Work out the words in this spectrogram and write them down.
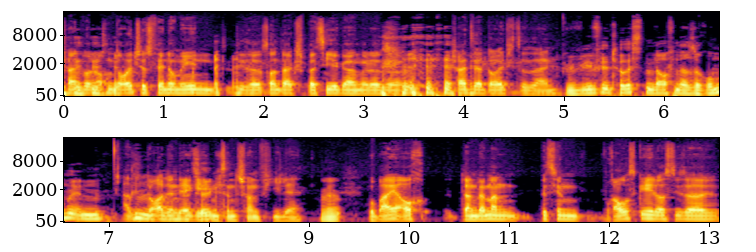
Scheint wohl auch ein deutsches Phänomen, dieser Sonntagsspaziergang oder so. Scheint sehr deutsch zu sein. Wie, wie viele Touristen laufen da so rum in? Also dort in der Bezirk? Gegend sind schon viele. Ja. Wobei auch dann, wenn man ein bisschen rausgeht aus dieser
